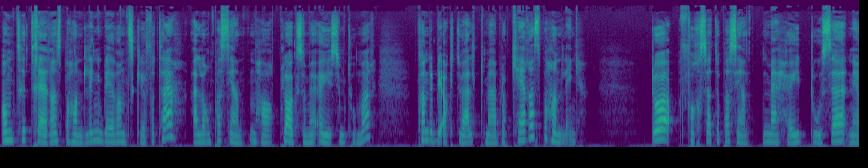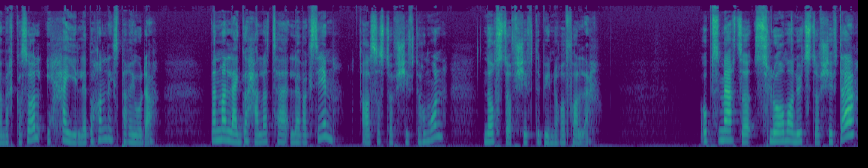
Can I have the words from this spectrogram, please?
Om titrerende behandling blir vanskelig å få til, eller om pasienten har plagsomme øyesymptomer, kan det bli aktuelt med blokkerende behandling, da fortsetter pasienten med høy dose neomercasol i hele behandlingsperioden, men man legger heller til Levaksin, altså stoffskiftehormon, når stoffskiftet begynner å falle. Oppsummert så slår man ut stoffskiftet,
